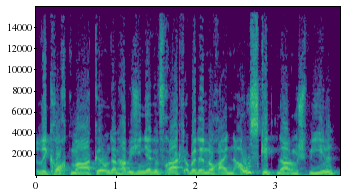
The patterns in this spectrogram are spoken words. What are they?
Rekordmarke. Und dann habe ich ihn ja gefragt, ob er denn noch einen ausgibt nach dem Spiel.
